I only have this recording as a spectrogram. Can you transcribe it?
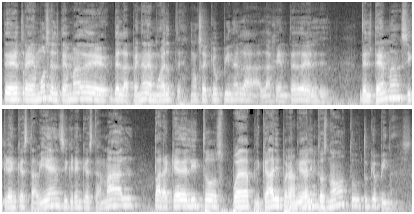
Te traemos el tema de, de la pena de muerte. No sé qué opina la, la gente del, del tema, si creen que está bien, si creen que está mal, para qué delitos puede aplicar y para qué delitos no. ¿Tú, ¿Tú qué opinas?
